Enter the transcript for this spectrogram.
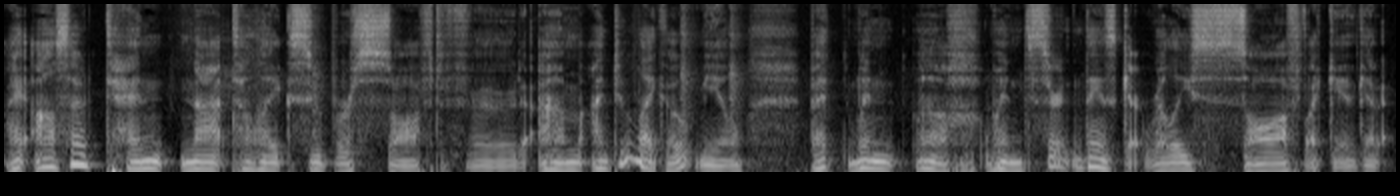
I also tend not to like super soft food. Um, I do like oatmeal, but when ugh, when certain things get really soft, like they get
